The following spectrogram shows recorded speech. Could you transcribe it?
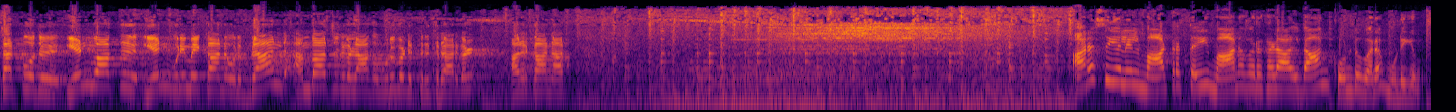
தற்போது என் வாக்கு என் உரிமைக்கான ஒரு பிராண்ட் அம்பாசிடர்களாக உருவெடுத்திருக்கிறார்கள். அதற்கான அரசியலில் மாற்றத்தை மாணவர்களால் தான் கொண்டு வர முடியும்.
